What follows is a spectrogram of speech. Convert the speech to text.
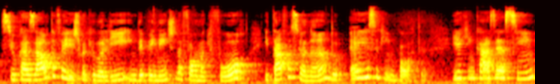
Se o casal tá feliz com aquilo ali, independente da forma que for, e tá funcionando, é isso que importa. E aqui em casa é assim,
